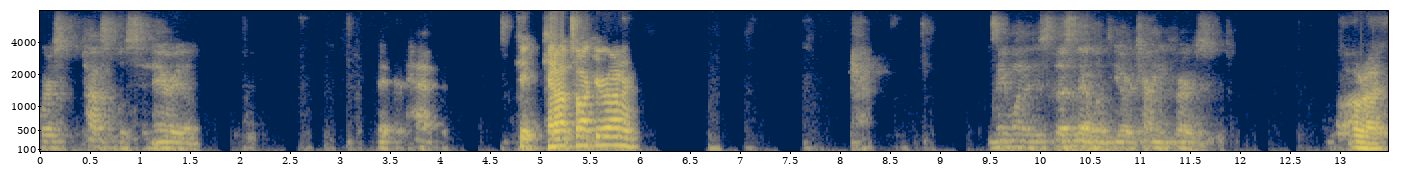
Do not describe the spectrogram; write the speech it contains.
worst possible scenario that could happen. Can, can I talk, Your Honor? You may want to discuss that with your attorney first. All right.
